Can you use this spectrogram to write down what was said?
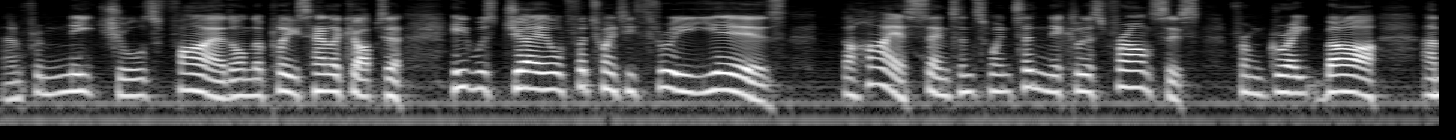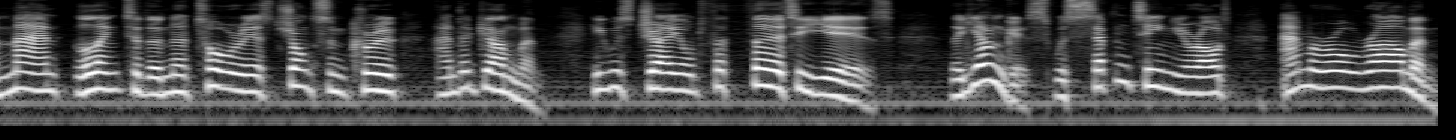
and from Nechells, fired on the police helicopter. He was jailed for 23 years. The highest sentence went to Nicholas Francis from Great Barr, a man linked to the notorious Johnson crew and a gunman. He was jailed for 30 years. The youngest was 17 year old Amirul Rehman,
